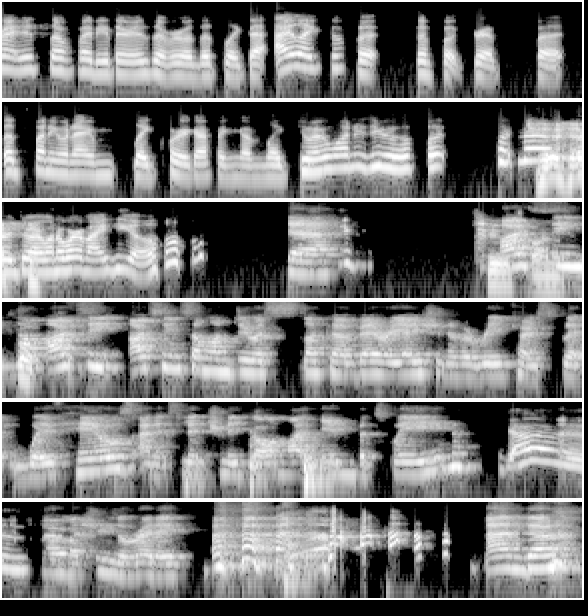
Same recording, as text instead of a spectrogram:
Right, it's so funny. There is everyone that's like that. I like the foot the foot grip, but that's funny when I'm like choreographing. I'm like, do I want to do a foot foot mount or do I want to wear my heel? Yeah. too I've funny. seen some, I've seen I've seen someone do a like a variation of a Rico split with heels, and it's literally gone like in between. yes. Oh, my shoes already. and um,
